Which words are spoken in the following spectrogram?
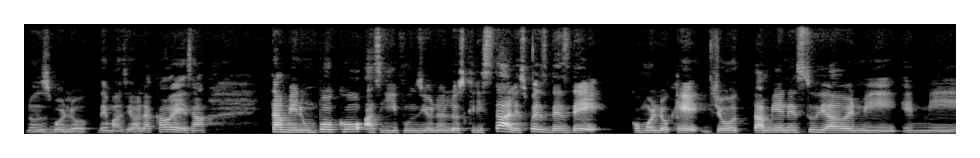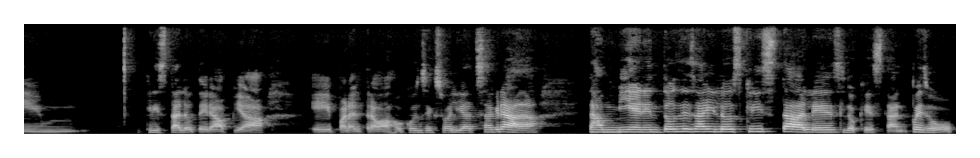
nos voló demasiado la cabeza. También un poco así funcionan los cristales, pues desde como lo que yo también he estudiado en mi, en mi mm, cristaloterapia eh, para el trabajo con sexualidad sagrada, también entonces hay los cristales, lo que están, pues o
